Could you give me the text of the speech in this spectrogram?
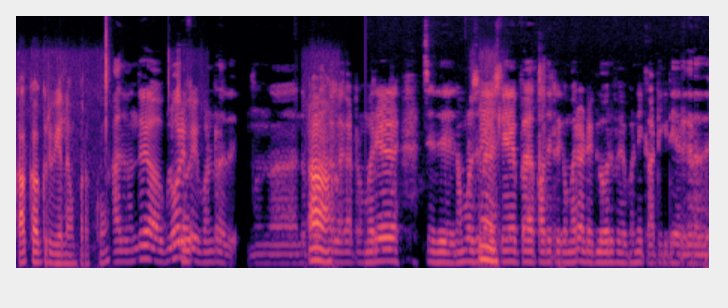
காக்கா குருவி எல்லாம் பறக்கும். அது வந்து குளோரிஃபை பண்றது. இந்த. படங்கள்ல காட்டுற மாதிரியே சரி, நம்மளும் சின்ன. வயசுலயே இப்ப பாத்துட்டு இருக்க மாதிரி அப்படியே குளோரிஃபை பண்ணி காட்டிக்கிட்டே இருக்கிறது.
